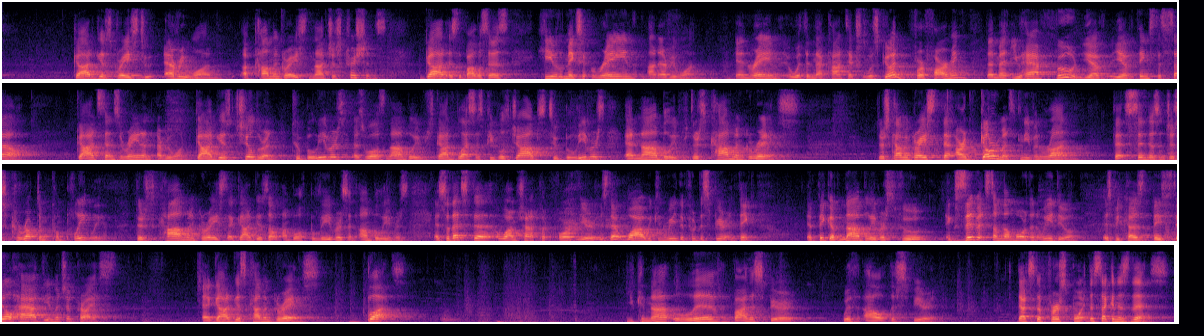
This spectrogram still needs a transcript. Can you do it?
God gives grace to everyone, a common grace, not just Christians. God, as the Bible says, He makes it rain on everyone. And rain, within that context, was good for farming. That meant you have food, you have, you have things to sell. God sends rain on everyone. God gives children to believers as well as non believers. God blesses people's jobs to believers and non believers. There's common grace. There's common grace that our governments can even run, that sin doesn't just corrupt them completely. There's common grace that God gives out on both believers and unbelievers. And so that's the what I'm trying to put forth here is that while we can read the fruit of the Spirit and think and think of non-believers who exhibit some of them more than we do, is because they still have the image of Christ and God gives common grace. But you cannot live by the Spirit without the Spirit. That's the first point. The second is this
